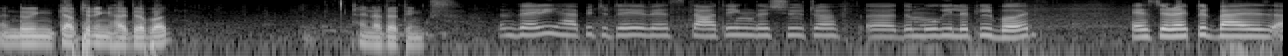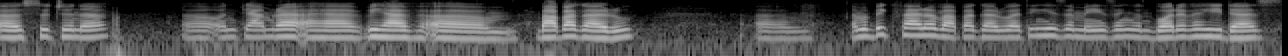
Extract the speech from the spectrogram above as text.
and doing capturing Hyderabad and other things I'm very happy today. We're starting the shoot of uh, the movie Little Bird. It's directed by uh, Sujana. Uh, on camera, have we have um, Baba Garu. Um, I'm a big fan of Baba Garu. I think he's amazing whatever he does.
